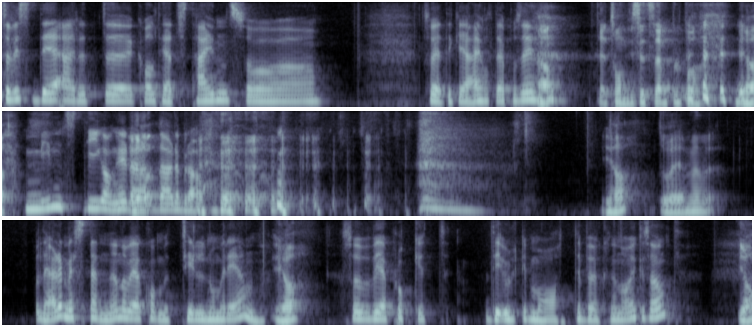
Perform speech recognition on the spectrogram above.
Så hvis det er et eh, kvalitetstegn, så så vet ikke jeg, holdt jeg på å si. Ja. Det er Tonje sitt stempel på. Ja. Minst ti ganger, da Ja. er det bra. ja, da er vi det er det mest spennende når vi har kommet til nummer én. Ja. Så vi har plukket de ultimate bøkene nå, ikke sant? Ja,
